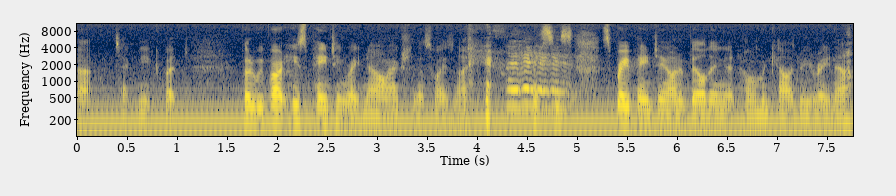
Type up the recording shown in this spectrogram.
uh, technique. But but we've he's painting right now. Actually, that's why he's not here. he's spray painting on a building at home in Calgary right now.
